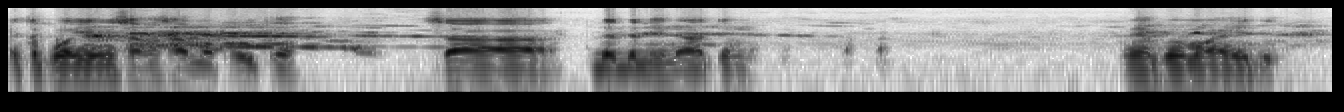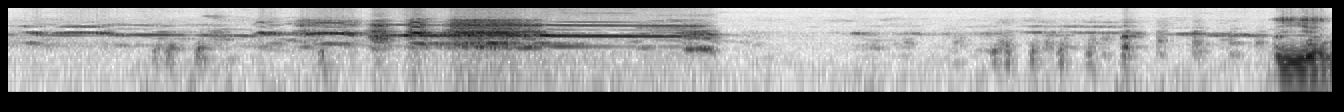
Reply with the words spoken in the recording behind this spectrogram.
Ito po yung isa kasama po ito sa dadalhin natin. Ayan po mga edit. Ayan.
